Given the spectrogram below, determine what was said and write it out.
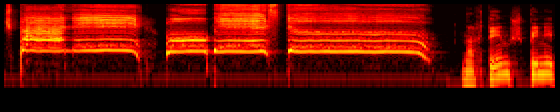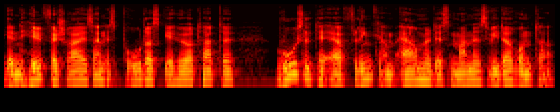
Spanni! Wo bist du? Nachdem Spinni den Hilfeschrei seines Bruders gehört hatte, wuselte er flink am Ärmel des Mannes wieder runter.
